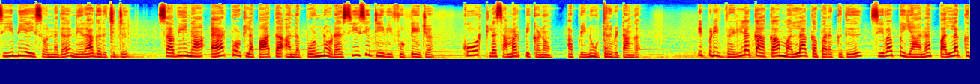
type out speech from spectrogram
சிபிஐ சொன்னதை நிராகரிச்சிட்டு சவீனா ஏர்போர்ட்ல பார்த்த அந்த பொண்ணோட சிசிடிவி ஃபுட்டேஜ கோர்ட்ல சமர்ப்பிக்கணும் அப்படின்னு உத்தரவிட்டாங்க. இப்படி வெள்ளக்காக்கா மல்லாக்க பறக்குது சிவப்பு யானை பல்லக்கு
